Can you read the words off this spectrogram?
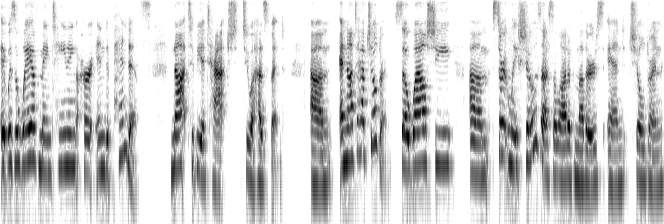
it was a way of maintaining her independence, not to be attached to a husband. um, and not to have children. So while she um, certainly shows us a lot of mothers and children,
